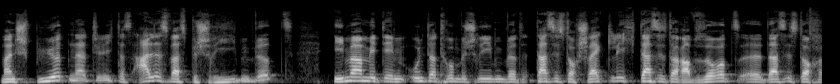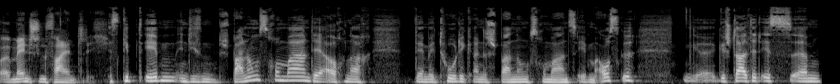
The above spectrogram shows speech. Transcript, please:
man spürt natürlich, dass alles, was beschrieben wird, immer mit dem Unterton beschrieben wird, das ist doch schrecklich, das ist doch absurd, äh, das ist doch äh, menschenfeindlich. Es gibt eben in diesem Spannungsroman, der auch nach der Methodik eines Spannungsromans eben ausgestaltet ist. Ähm,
